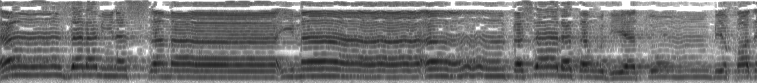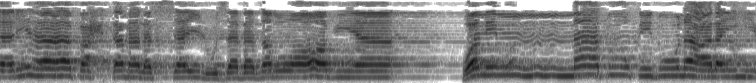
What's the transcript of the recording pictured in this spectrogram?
أنزل من السماء ماء فسالت أودية بقدرها فاحتمل السيل زبدا رابيا ومما توقدون عليه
